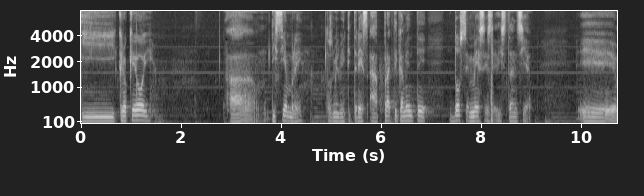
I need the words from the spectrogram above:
Y creo que hoy, a diciembre 2023, a prácticamente 12 meses de distancia, eh,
